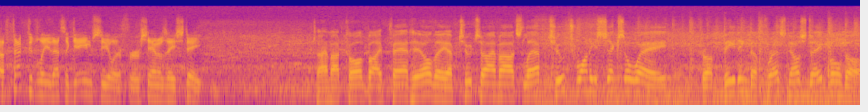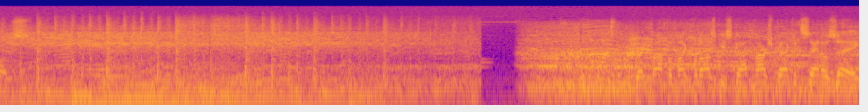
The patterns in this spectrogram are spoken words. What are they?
effectively, that's a game sealer for San Jose State. Timeout called by Pat Hill. They have two timeouts left, 226 away from beating the Fresno State Bulldogs. Mike Pawlawski, Scott Marsh back in San Jose.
